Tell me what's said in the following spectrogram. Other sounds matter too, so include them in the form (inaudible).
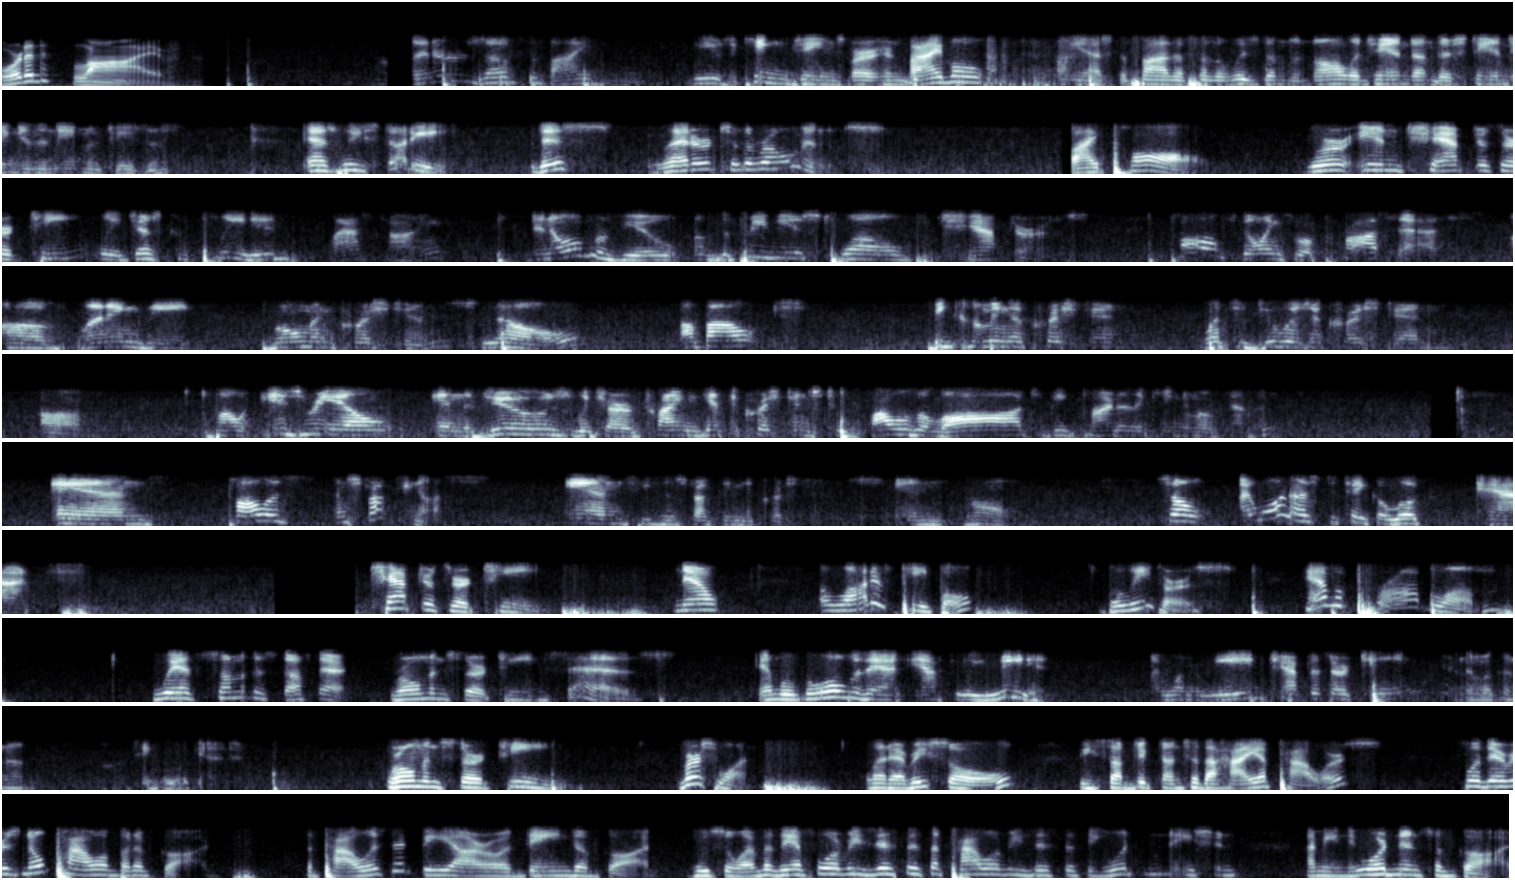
recorded live. Letters of the Bible. We use a King James Version Bible. We ask the Father for the wisdom, the knowledge, and understanding in the name of Jesus. As we study this letter to the Romans by Paul, we're in chapter 13. We just completed last time an overview of the previous 12 chapters. Paul's going through a process of letting the Roman Christians know about becoming a Christian, what to do as a Christian, uh, about Israel and the Jews, which are trying to get the Christians to follow the law to be part of the kingdom of heaven. And Paul is instructing us, and he's instructing the Christians in Rome. So I want us to take a look at chapter 13. Now, a lot of people, believers, have a problem with some of the stuff that Romans 13 says and we'll go over that after we read it. I want to read chapter 13, and then we're going to take a look at it. Romans 13, verse 1. Let every soul be subject unto the higher powers, for there is no power but of God. The powers that be are ordained of God. Whosoever therefore resisteth the power resisteth the ordination, I mean the ordinance of God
